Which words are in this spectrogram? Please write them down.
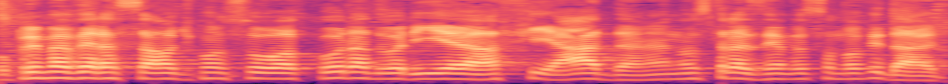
O Primavera Sound com sua curadoria afiada, né, nos trazendo essa novidade.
